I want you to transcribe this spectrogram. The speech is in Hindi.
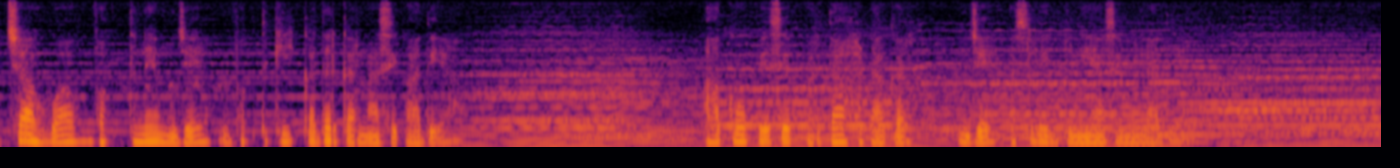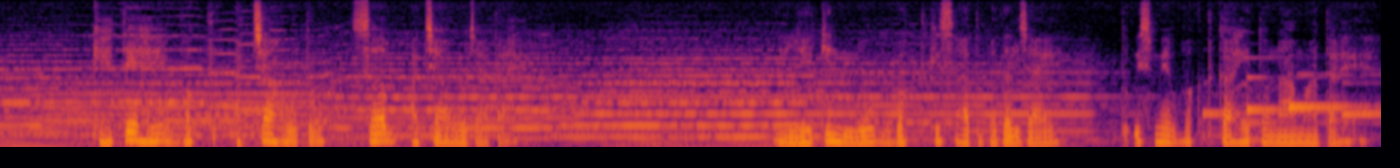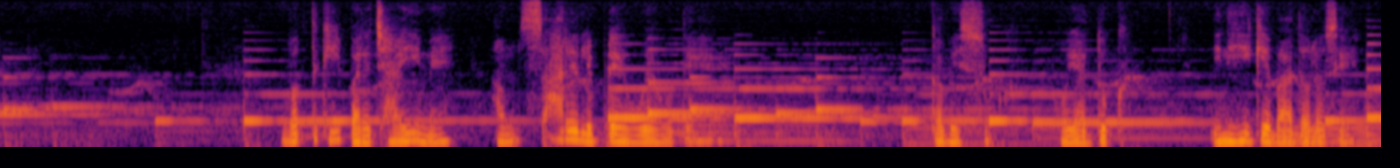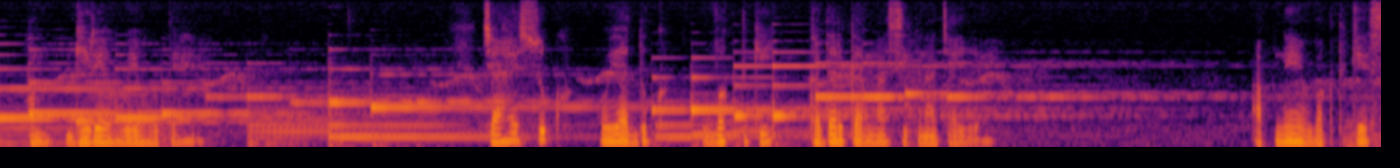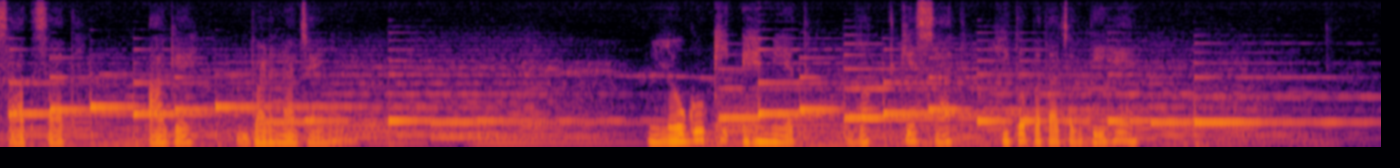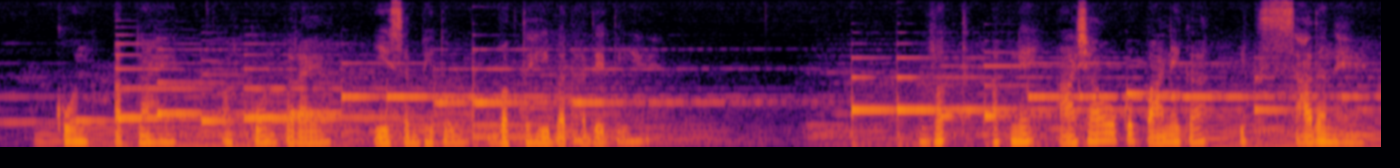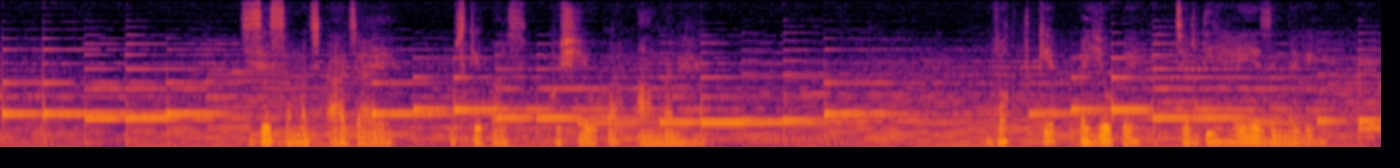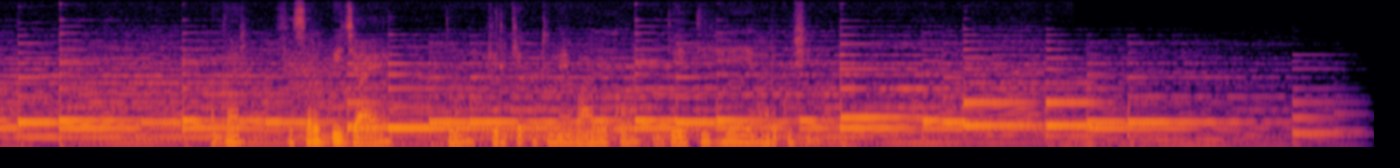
अच्छा हुआ वक्त ने मुझे वक्त की कदर करना सिखा दिया। आँखों पे से पर्दा हटाकर मुझे असली दुनिया से मिला दिया। कहते हैं, वक्त अच्छा हो तो सब अच्छा हो जाता है। लेकिन लोग वक्त के साथ बदल जाए तो इसमें वक्त का ही तो नाम आता है। वक्त की परछाई में हम सारे लिपटे हुए होते हैं। कभी सुख हो या दुख, इन्हीं के बादलों से हम घिरे हुए होते हैं। चाहे सुख हो या दुख, वक्त की कदर करना सीखना चाहिए। अपने वक्त के साथ साथ आगे बढ़ना चाहिए। लोगों की अहमियत वक्त के साथ ही तो पता चलती है। कौन अपना है और कौन पराया, ये सब भी तो वक्त ही बता देती है। वक्त अपने आशाओं को पाने का एक साधन है। जिसे समझ आ जाए, उसके पास खुशियों का आँगन है। वक्त के पहियों पे चलती है ये ज़िंदगी। अगर फिसल भी जाए तो गिर के उठने वालों को देती है ये हर खुशी।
